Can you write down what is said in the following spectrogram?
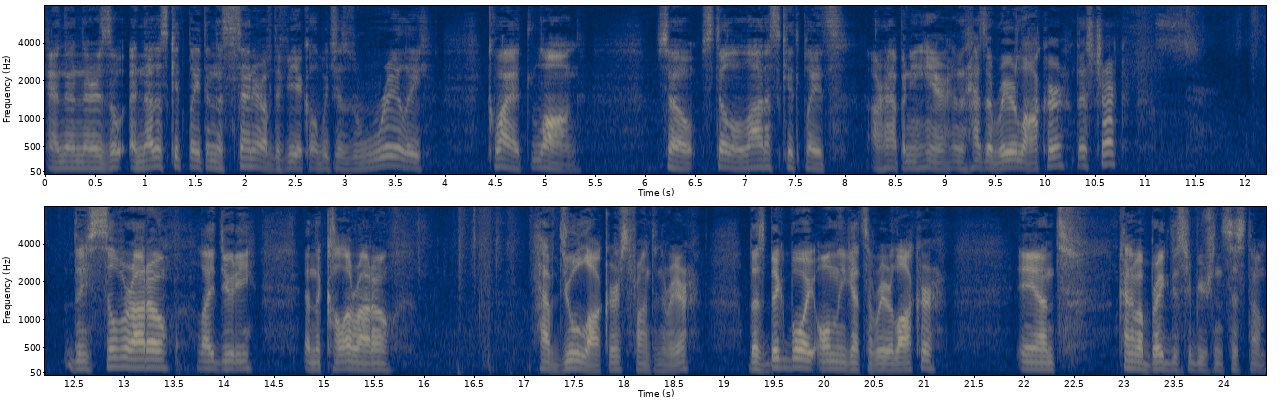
And then there's another skid plate in the center of the vehicle, which is really quite long. So still a lot of skid plates are happening here. And it has a rear locker, this truck. The Silverado light duty and the Colorado have dual lockers, front and rear. This big boy only gets a rear locker and kind of a brake distribution system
